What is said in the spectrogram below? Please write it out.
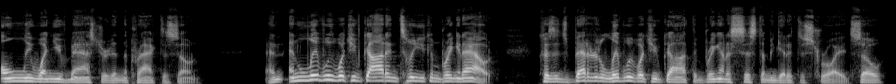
only when you've mastered in the practice zone. And, and live with what you've got until you can bring it out because it's better to live with what you've got than bring out a system and get it destroyed. So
